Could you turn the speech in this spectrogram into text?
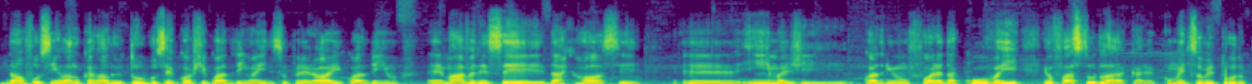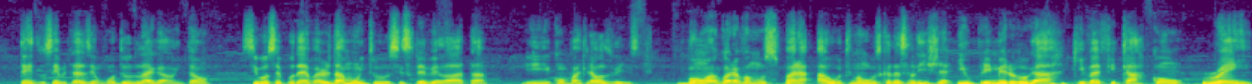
dar uma forcinha lá no canal do YouTube, você gosta de quadrinho aí de super-herói, quadrinho é, Marvel DC, Dark Horse. É, image, quadrinho fora da curva aí, eu faço tudo lá, cara. Comente sobre tudo, tento sempre trazer um conteúdo legal. Então, se você puder, vai ajudar muito se inscrever lá, tá? E compartilhar os vídeos. Bom, agora vamos para a última música dessa lista e o primeiro lugar que vai ficar com Rain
